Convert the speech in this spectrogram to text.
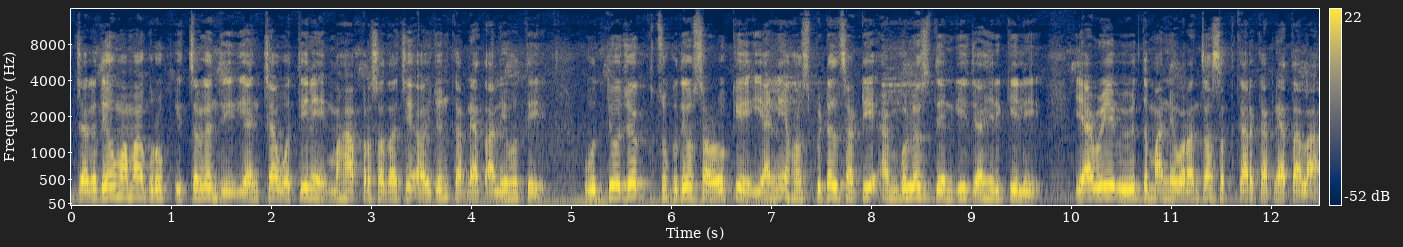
जगदेव मामा ग्रुप इचरगंजी यांच्या वतीने महाप्रसादाचे आयोजन करण्यात आले होते. उद्योजक सुखदेव साळोके यांनी हॉस्पिटलसाठी ॲम्ब्युलन्स देणगी जाहीर केली. यावेळी विविध मान्यवरांचा सत्कार करण्यात आला.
